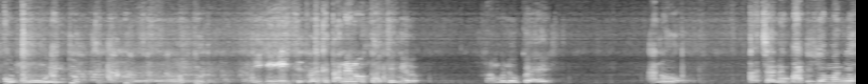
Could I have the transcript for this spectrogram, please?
kumu itu. Iki iki regetane no dagingnya lho. Sampe kae. Anu tajane pati ya, Man ya.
